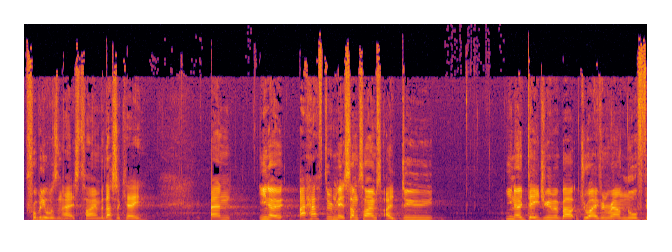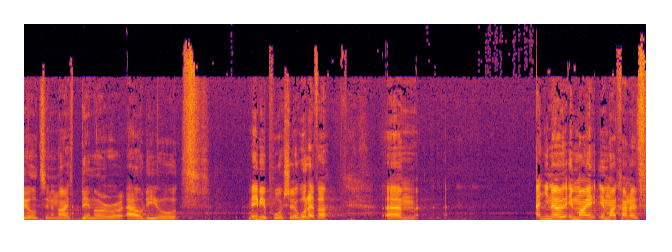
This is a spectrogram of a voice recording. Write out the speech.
Probably wasn't at its time, but that's okay. And, you know, I have to admit, sometimes I do, you know, daydream about driving around Northfields in a nice Bimmer or an Audi or maybe a Porsche or whatever. Um, and you know, in my, in my kind of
